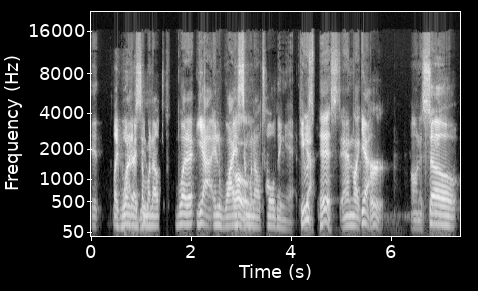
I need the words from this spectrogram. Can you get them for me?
it. Like what did I is do? someone else? What? Yeah, and why is someone Oh. else holding it? he was pissed and like Yeah. hurt, honestly. So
